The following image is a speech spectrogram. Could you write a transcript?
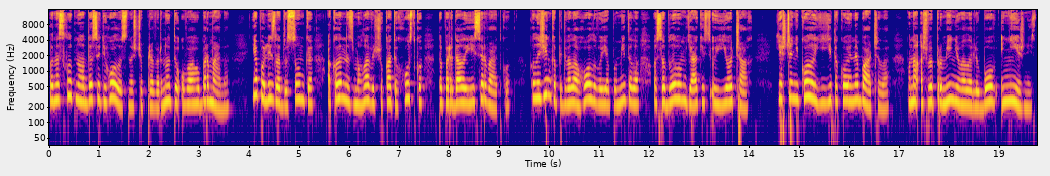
Вона схлипнула досить голосно, щоб привернути увагу бармена. Я полізла до сумки, а коли не змогла відшукати хустку, то передала їй серветку. Коли жінка підвела голову, я помітила особливу м'якість у її очах. Я ще ніколи її такою не бачила, вона аж випромінювала любов і ніжність.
